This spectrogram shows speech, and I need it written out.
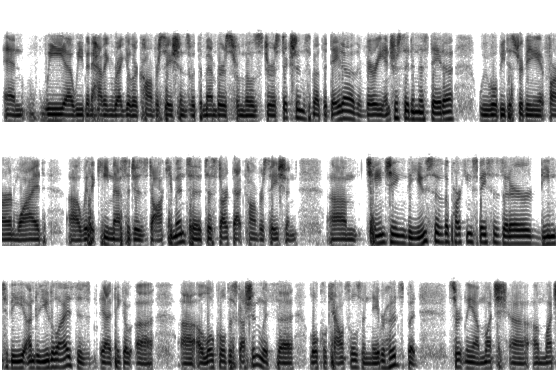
and we uh, we've been having regular conversations with the members from those jurisdictions about the data. They're very interested in this data. We will be distributing it far and wide uh, with a key messages document to, to start that conversation. Um, changing the use of the parking spaces that are deemed to be underutilized is, I think, a, a, a local discussion with uh, local councils and neighborhoods, but certainly a much uh, a much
